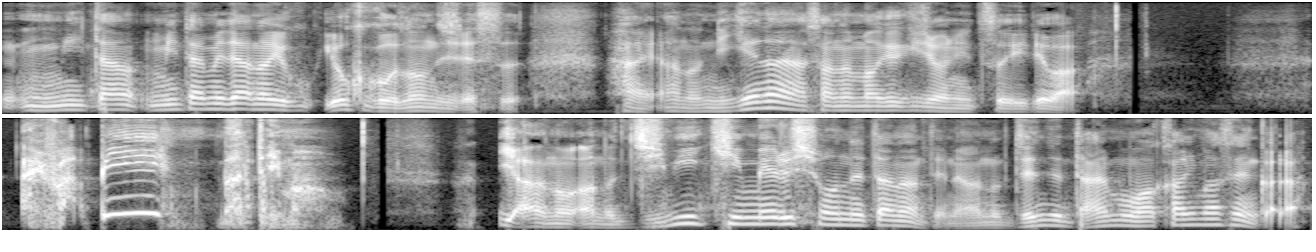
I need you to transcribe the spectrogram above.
見た、見た目であのよ、よくご存知です。はい、あの、逃げない浅沼劇場については、あいわぴー待って今。いや、あの、あの、地味キメルショーネタなんてね、あの、全然誰もわかりませんから。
